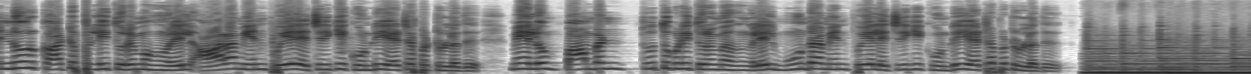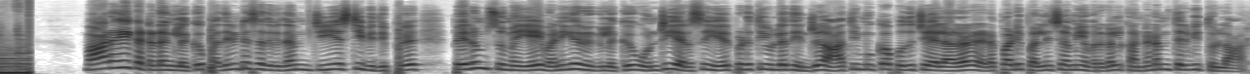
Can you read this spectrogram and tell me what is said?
எண்ணூர் காட்டுப்பள்ளி துறைமுகங்களில் ஆறாம் எண் புயல் எச்சரிக்கை கூண்டு ஏற்றப்பட்டுள்ளது. மேலும் பாம்பன் தூத்துக்குடி துறைமுகங்களில் மூன்றாம் எண் புயல் எச்சரிக்கை கூண்டு ஏற்றப்பட்டுள்ளது. வாடகை கட்டடங்களுக்கு பதினெட்டு சதவீதம் ஜிஎஸ்டி விதிப்பு பெரும் சுமையை வணிகர்களுக்கு ஒன்றிய அரசு ஏற்படுத்தியுள்ளது என்று அதிமுக பொதுச் செயலாளர் எடப்பாடி பழனிசாமி அவர்கள் கண்டனம் தெரிவித்துள்ளார்.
